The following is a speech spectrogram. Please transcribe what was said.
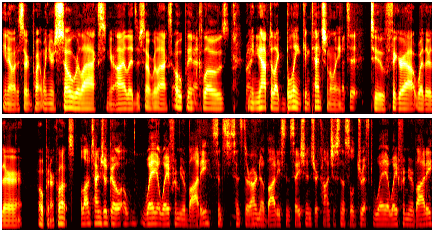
You know, at a certain point when you're so relaxed and your eyelids are so relaxed, open, Yeah. closed. I mean, you have to like blink intentionally That's it. to figure out whether they're open or close. A lot of times you'll go way away from your body since since there are no body sensations. Your consciousness will drift way away from your body.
